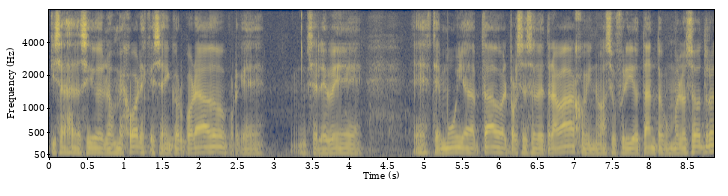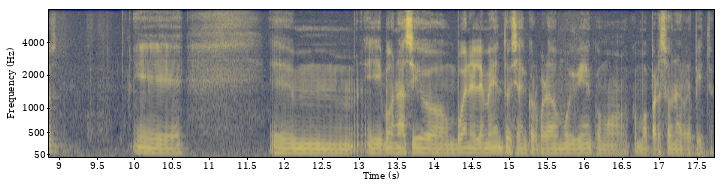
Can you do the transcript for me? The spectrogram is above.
quizás ha sido de los mejores que se ha incorporado porque se le ve este, muy adaptado al proceso de trabajo y no ha sufrido tanto como los otros. Eh, eh, y bueno, ha sido un buen elemento y se ha incorporado muy bien como, como persona, repito.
